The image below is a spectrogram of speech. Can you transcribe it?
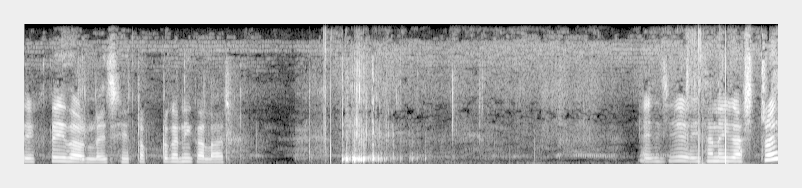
দেখতেই দর লাগছে টকটকানি কালার। এই যে এইখানে এই গাছটাই।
